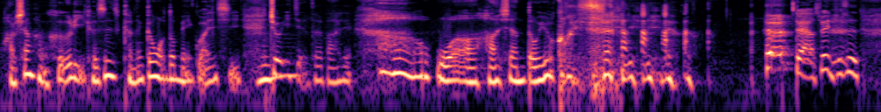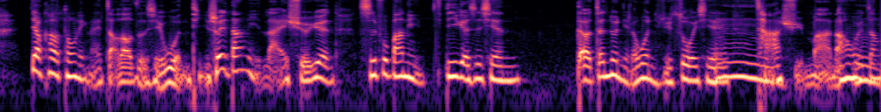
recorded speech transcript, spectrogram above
好像很合理，可是可能跟我都没关系。就一检测发现，啊，我好像都有关系。对啊，所以就是要靠通灵来找到这些问题。所以当你来学院，师傅帮你第一个是先。呃，针对你的问题去做一些查询嘛，嗯、然后会这样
